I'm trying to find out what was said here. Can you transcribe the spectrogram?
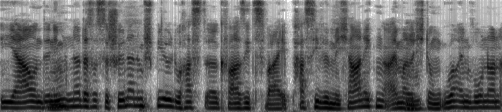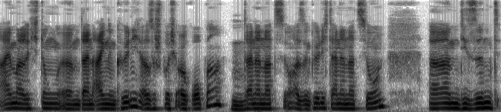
Ja, und in ja. dem, na, das ist das Schöne an dem Spiel, du hast äh, quasi zwei passive Mechaniken, einmal mhm. Richtung Ureinwohnern, einmal Richtung ähm, deinen eigenen König, also sprich Europa, mhm. deiner Nation, also den König deiner Nation. Ähm, die sind,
